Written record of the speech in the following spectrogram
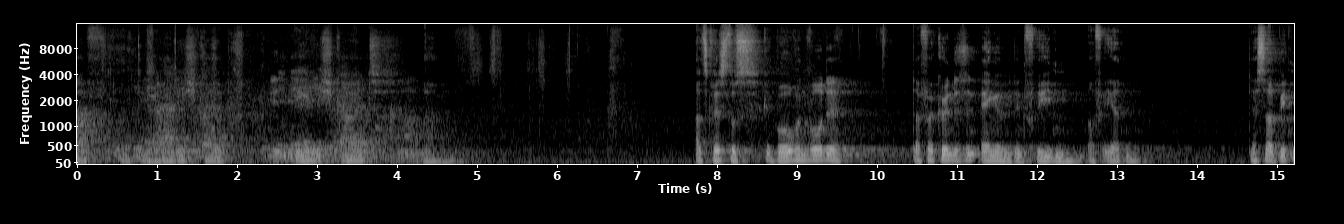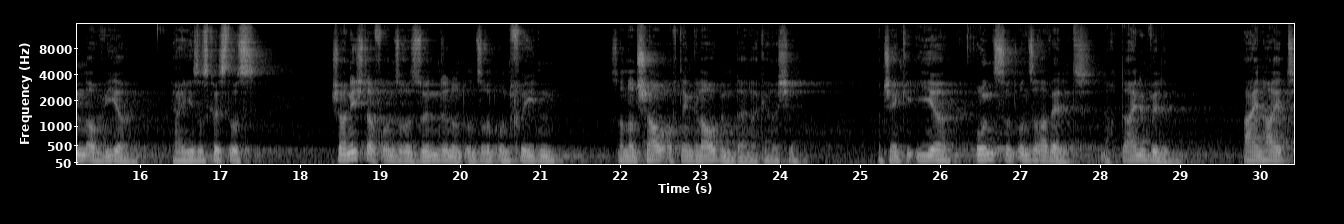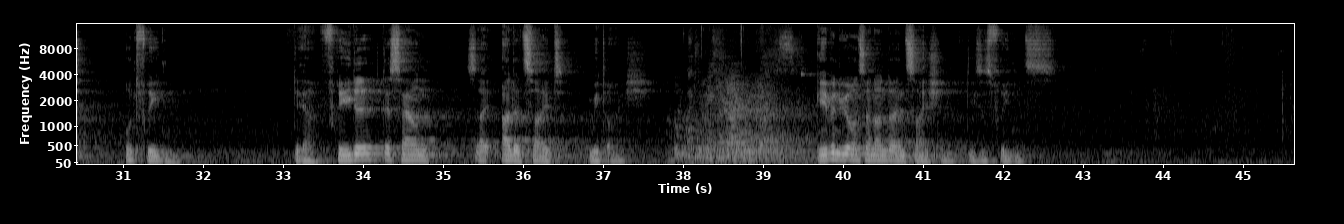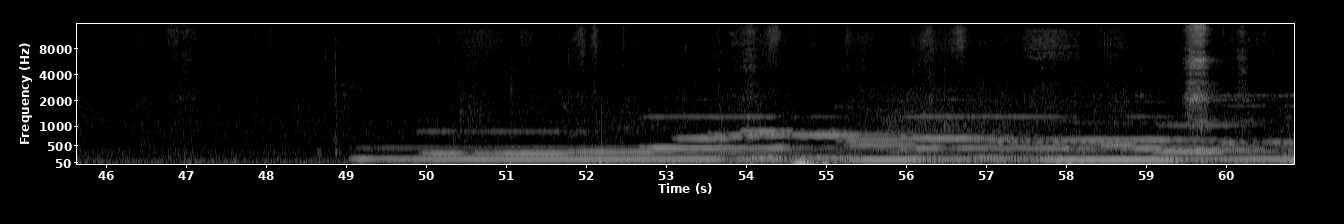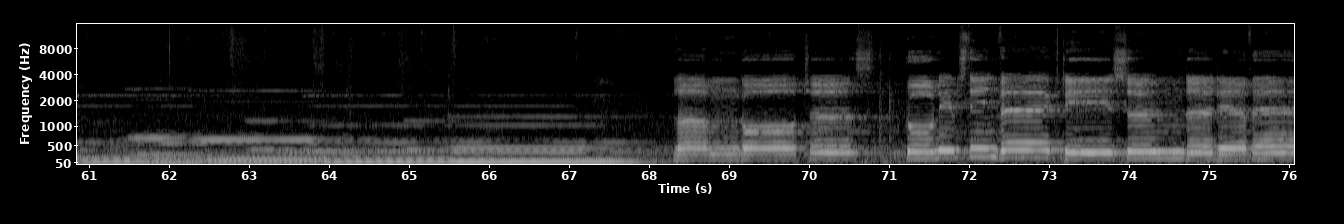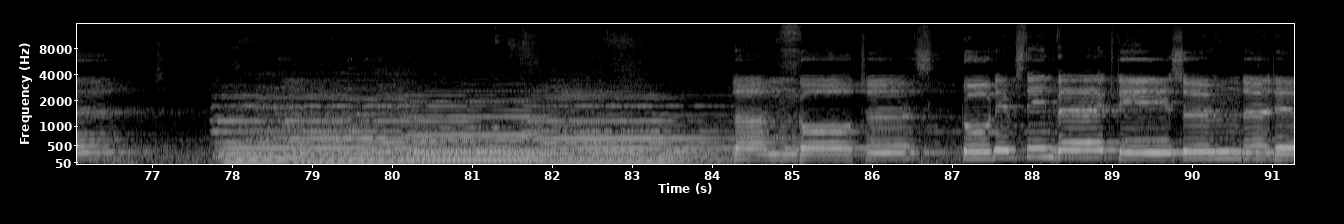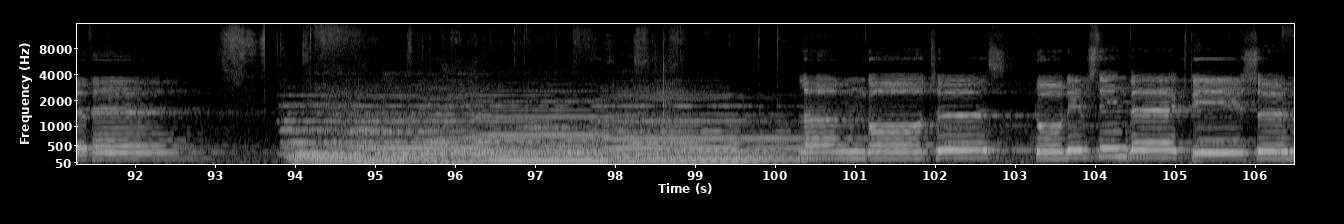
Kraft und die Herrlichkeit in Ewigkeit. Amen. Als Christus geboren wurde, da verkündeten Engel den Frieden auf Erden. Deshalb bitten auch wir, Herr Jesus Christus, schau nicht auf unsere Sünden und unseren Unfrieden, sondern schau auf den Glauben deiner Kirche und schenke ihr, uns und unserer Welt nach deinem Willen Einheit und Frieden. Der Friede des Herrn sei allezeit mit euch. Geben wir uns einander ein Zeichen dieses Friedens. Lamm Gottes, du nimmst hinweg die Sünde.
